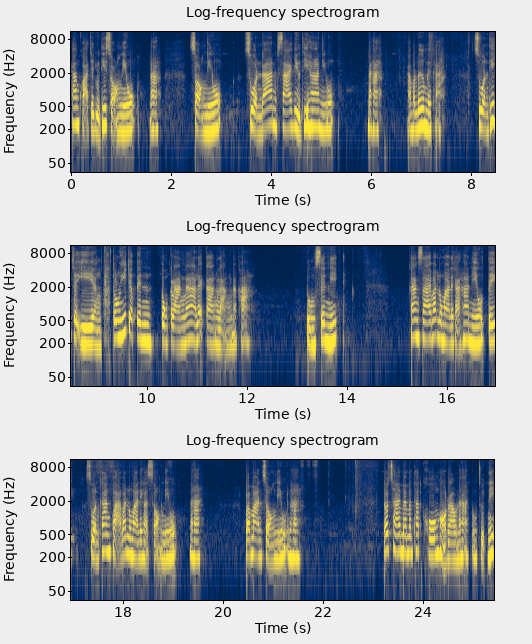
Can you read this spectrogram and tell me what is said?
ข้างขวาจะอยู่ที่สองนิ้วนะสองนิ้ว ส่วนด้านซ้ายจะอยู่ที่ห้านิ้วนะคะเอามาเริ่มเลยค่ะ ส่วนที่จะเอียง ตรงนี้จะเป็นตรงกลางหน้าและกลางหลังนะคะ ตรงเส้นนี้ ข้างซ้ายวัดลงมาเลยค่ะห้านิ้ว ติ๊ก ส่วนข้างขวาวัดลงมาเลยค่ะสองนิ้วนะคะ ประมาณสองนิ้วนะคะแล้วใช้ไม้บรรทัดโค้งของเรานะคะตรงจุดนี้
